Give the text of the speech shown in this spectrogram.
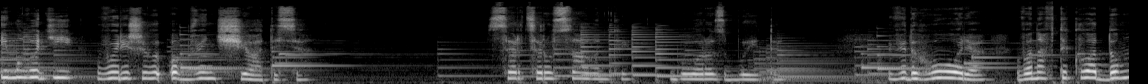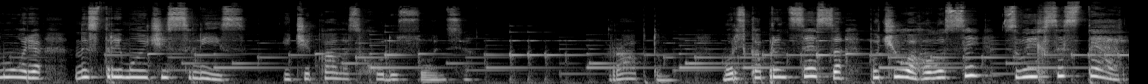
і молоді вирішили обвінчатися. Серце русалоньки було розбите. Від горя вона втекла до моря, не стримуючи сліз, і чекала сходу сонця. Раптом морська принцеса почула голоси своїх сестер,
